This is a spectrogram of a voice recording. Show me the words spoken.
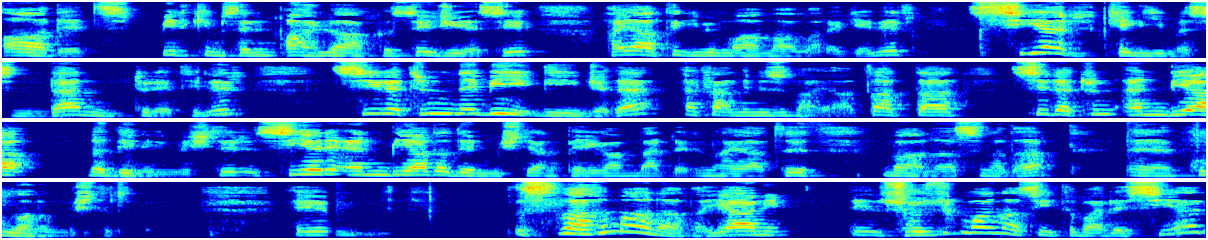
adet, bir kimsenin ahlakı, seciyesi, hayatı gibi manalara gelir. Siyer kelimesinden türetilir. Siretün Nebi deyince de Efendimizin hayatı hatta Siretün Enbiya da denilmiştir. Siyer-i Enbiya da denilmiştir. Yani peygamberlerin hayatı manasına da e, kullanılmıştır. E, ıslahı manada yani e, sözlük manası itibariyle siyer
